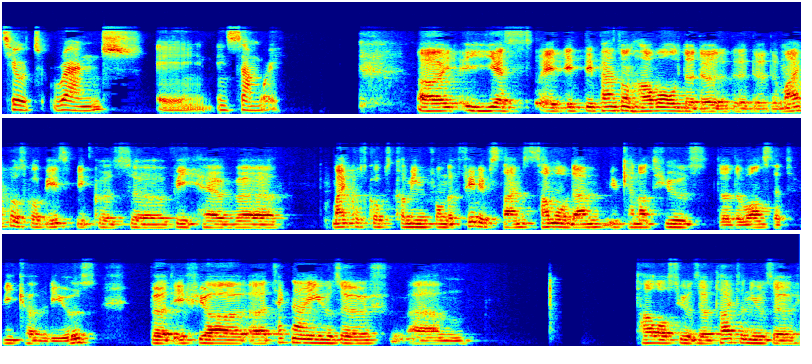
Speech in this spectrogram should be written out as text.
tilt range in, in some way? Uh, yes, it, it, depends on how old the, the, the, the microscope is because uh, we have uh, microscopes coming from the Philips times. Some of them you cannot use the, the ones that we currently use. But if you are a Tecnai user, um, Talos user, Titan user,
